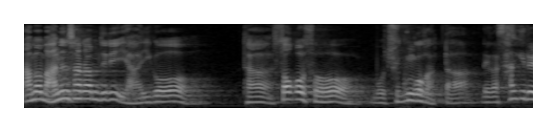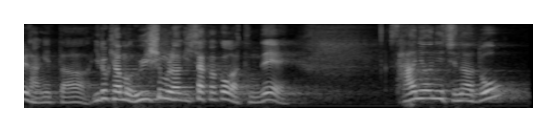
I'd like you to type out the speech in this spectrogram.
아마 많은 사람들이 야 이거 다 썩어서 뭐 죽은 것 같다. 내가 사기를 당했다. 이렇게 아마 의심을 하기 시작할 것 같은데 4년이 지나도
